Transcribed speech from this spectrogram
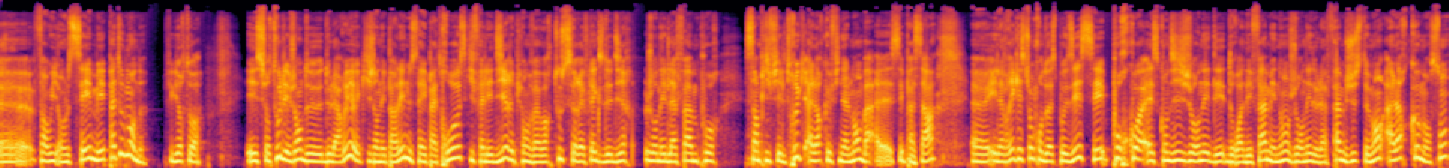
Euh, Enfin oui, on le sait, mais pas tout le monde, figure-toi. Et surtout, les gens de, de la rue avec qui j'en ai parlé ne savaient pas trop ce qu'il fallait dire. Et puis, on va avoir tous ce réflexe de dire journée de la femme pour simplifier le truc, alors que finalement, bah, euh, c'est pas ça. Et la vraie question qu'on doit se poser, c'est pourquoi est-ce qu'on dit journée des droits des femmes et non journée de la femme, justement? Alors, commençons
